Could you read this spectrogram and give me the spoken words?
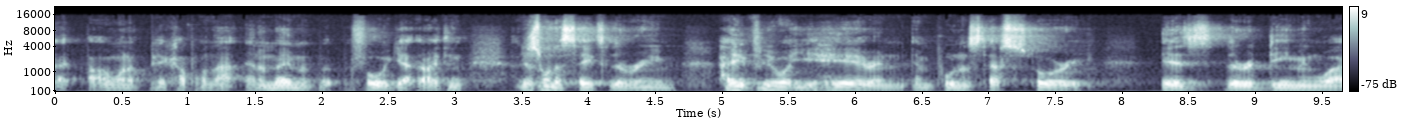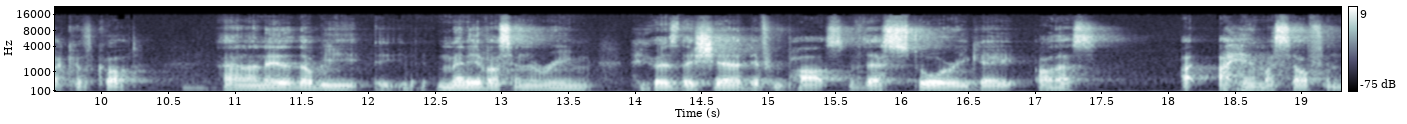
I, I want to pick up on that in a moment, but before we get there, I think I just want to say to the room, hopefully, what you hear in, in Paul and Steph's story is the redeeming work of God, and I know that there'll be many of us in the room who, as they share different parts of their story, go, "Oh, that's." I, I hear myself in.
